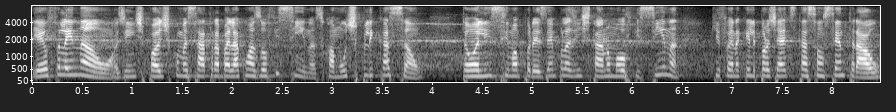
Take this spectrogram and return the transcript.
E aí eu falei, não, a gente pode começar a trabalhar com as oficinas, com a multiplicação. Então, ali em cima, por exemplo, a gente está numa oficina que foi naquele projeto Estação Central.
